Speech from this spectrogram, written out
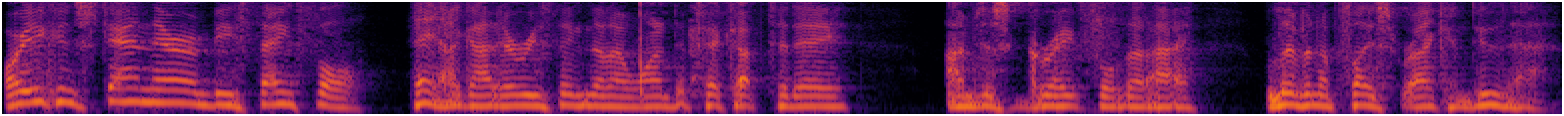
or you can stand there and be thankful. Hey, I got everything that I wanted to pick up today. I'm just grateful that I live in a place where I can do that.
